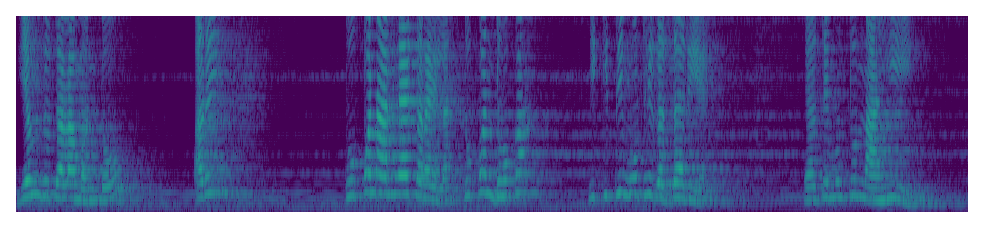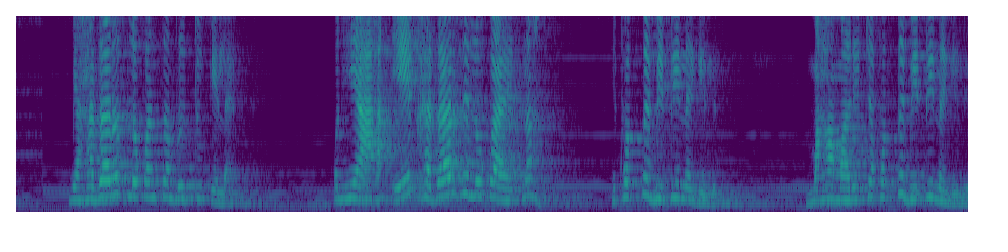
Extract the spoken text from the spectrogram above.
यमदूताला म्हणतो अरे तू पण अन्याय करायलास तू पण धोका. ही किती मोठी गद्दारी आहे. त्याला ते म्हणतो नाही मी हजारच लोकांचा मृत्यू केला आहे पण हे एक हजार जे लोक आहेत ना हे फक्त भीतीनं गेलेत. महामारीच्या फक्त भीतीनं गेले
